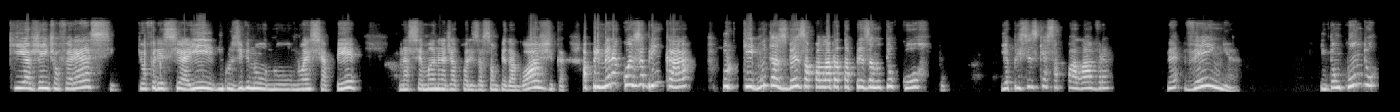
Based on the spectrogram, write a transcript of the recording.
que a gente oferece, que eu ofereci aí, inclusive no, no, no SAP, na semana de atualização pedagógica, a primeira coisa é brincar, porque muitas vezes a palavra está presa no teu corpo, e é preciso que essa palavra né, venha. Então, quando,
